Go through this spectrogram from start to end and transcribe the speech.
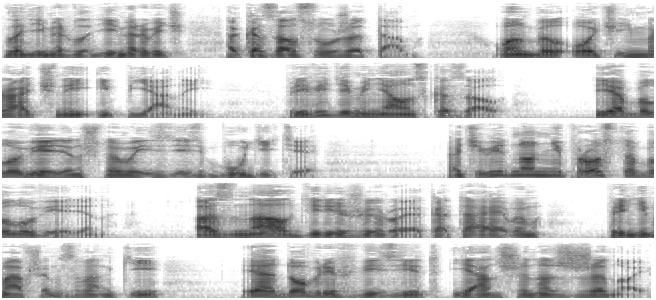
Владимир Владимирович оказался уже там. Он был очень мрачный и пьяный. При виде меня он сказал, «Я был уверен, что вы здесь будете». Очевидно, он не просто был уверен, а знал, дирижируя Катаевым, принимавшим звонки, и одобрив визит Яншина с женой.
